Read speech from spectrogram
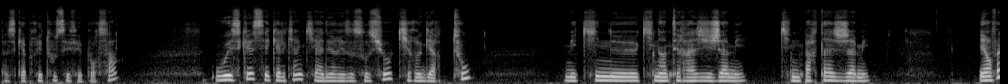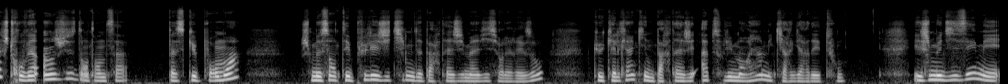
parce qu'après tout c'est fait pour ça Ou est-ce que c'est quelqu'un qui a des réseaux sociaux, qui regarde tout, mais qui, ne, qui n'interagit jamais, qui ne partage jamais? Et en fait je trouvais injuste d'entendre ça, parce que pour moi, je me sentais plus légitime de partager ma vie sur les réseaux que quelqu'un qui ne partageait absolument rien, mais qui regardait tout. Et je me disais, mais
